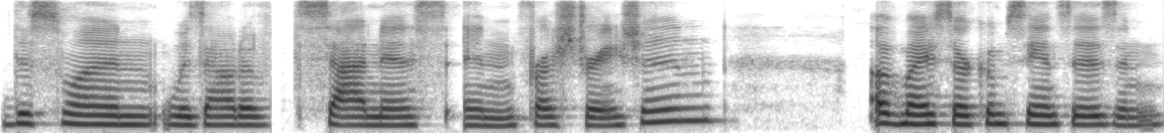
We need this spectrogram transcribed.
this one was out of sadness and frustration of my circumstances and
